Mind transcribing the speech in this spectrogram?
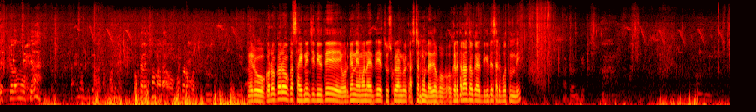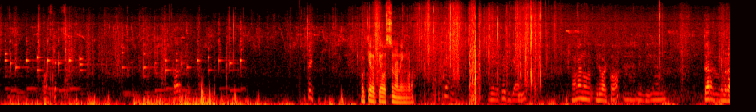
ఎక్కడం ఓకే? ఒక్క నిమిషం నాన్న ఒక్కొక్కరం. మీరు ఒకరొకరు ఒక సైడ్ నుంచి దిగితే ఎవరికైనా ఏమైనా అయితే చూసుకోవడానికి కూడా కష్టంగా ఉంటుంది. ఒక- ఒకరి తర్వాత ఒకరు దిగితే సరిపోతుంది. ఓకే ఓకే వస్తున్నాను నేను కూడా. నాన్న నువ్వు ఇది పట్టుకోవా? తెర కెమెరా.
